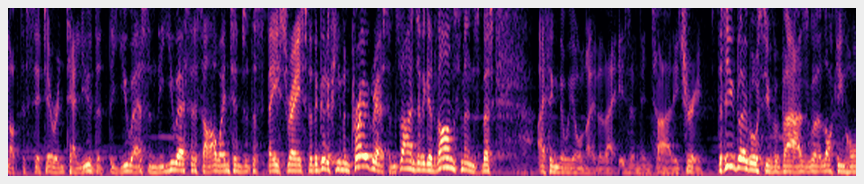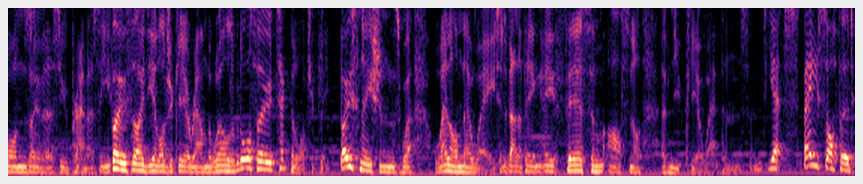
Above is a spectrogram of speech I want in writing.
love to sit here and tell you that the US and the USSR went into the space race for the good of human progress and scientific advancements, but I think that we all know that that isn't entirely true. The two global superpowers were locking horns over supremacy, both ideologically around the world, but also technologically. Both nations were well on their way to developing a fearsome arsenal of nuclear weapons, and yet space offered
